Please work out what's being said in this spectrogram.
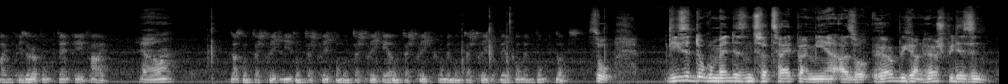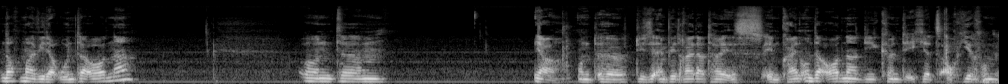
ein Friseur.mp3. ja. Das Unterstrich Lied Unterstrich von Unterstrich der Unterstrich kommen Unterstrich willkommen Punkt. So, diese Dokumente sind zurzeit bei mir, also Hörbücher und Hörspiele sind nochmal wieder Unterordner. Und ähm, ja, und äh, diese MP3-Datei ist eben kein Unterordner, die könnte ich jetzt auch hier vom,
